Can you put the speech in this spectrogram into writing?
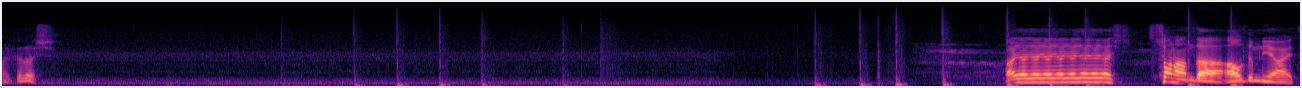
Arkadaş. Ay ay ay ay ay ay ay ay. Son anda aldım nihayet.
